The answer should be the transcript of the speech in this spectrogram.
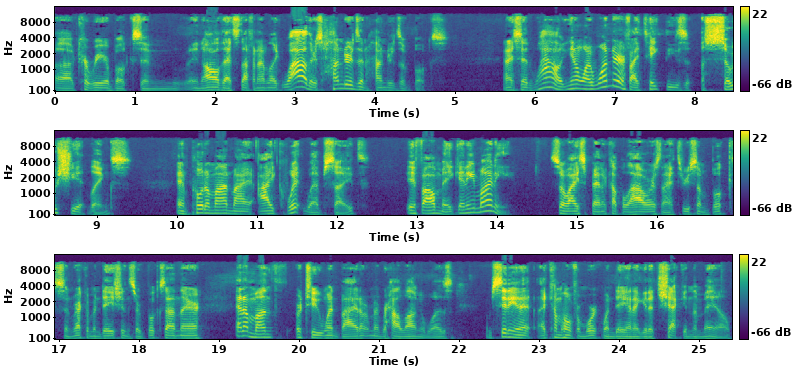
uh, career books and and all that stuff, and I'm like, wow, there's hundreds and hundreds of books. And I said, wow, you know, I wonder if I take these associate links and put them on my I Quit website, if I'll make any money. So I spent a couple hours and I threw some books and recommendations or books on there. And a month or two went by. I don't remember how long it was. I'm sitting at, I come home from work one day and I get a check in the mail.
